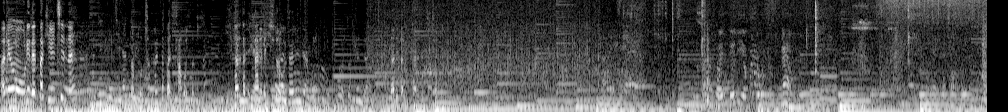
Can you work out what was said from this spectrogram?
아니 그럼 우리 넷다 길치네. 난 도착할 때까지 자고 있었지. 기다리다 기다리다 힘들어. 전인데 뭐, 기다리다 기다리다 지쳐. 저희 대리 옆에 좀 네. Thank you.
